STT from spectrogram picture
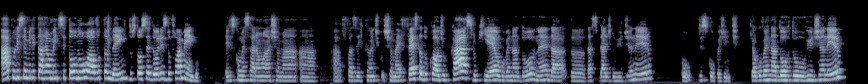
a Polícia Militar realmente se tornou alvo também dos torcedores do Flamengo. Eles começaram a chamar a, a fazer cânticos, chamar Festa do Cláudio Castro, que é o governador né, da, da, da cidade do Rio de Janeiro. Oh, desculpa, gente, que é o governador do Rio de Janeiro,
